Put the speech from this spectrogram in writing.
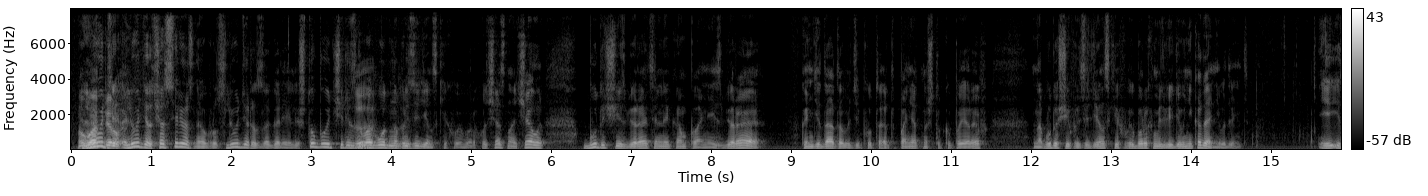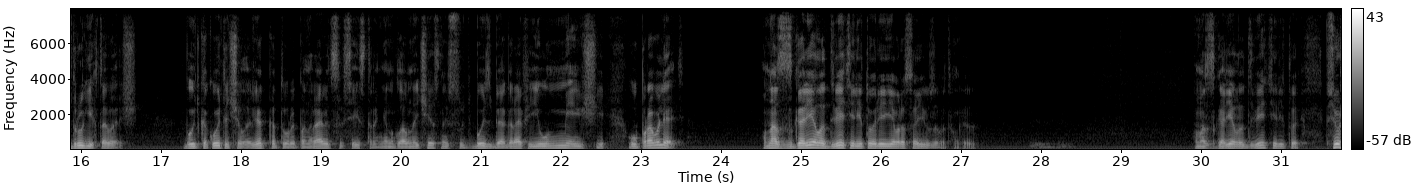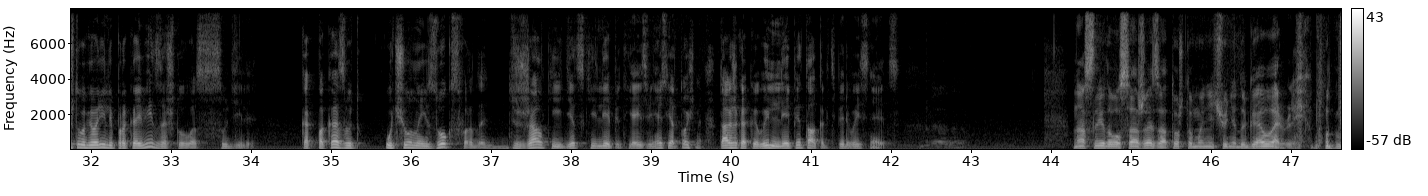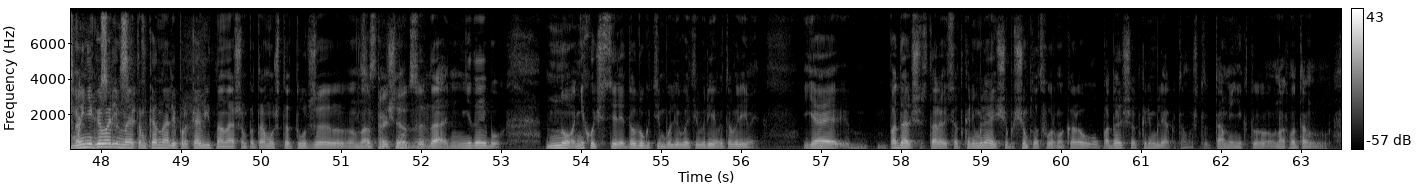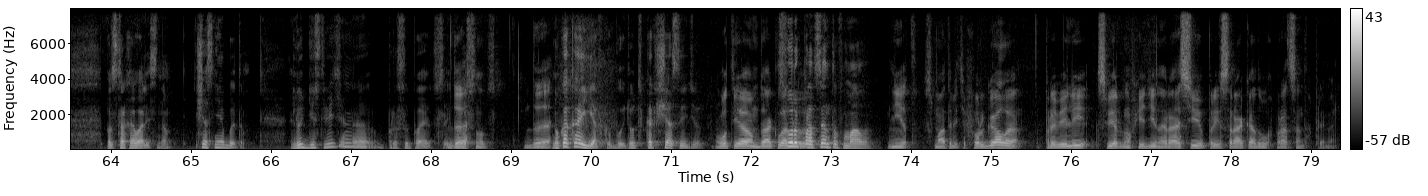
Ну, люди, люди, сейчас серьезный вопрос. Люди разогорели. Что будет через Да, два года на да. президентских выборах? Вот сейчас начало будущей избирательной кампании. Избирая кандидатов в депутаты, понятно, что КПРФ на будущих президентских выборах Медведева никогда не выдвинет. И, и других товарищей. Будет какой-то человек, который понравится всей стране, но главное честный, с судьбой, с биографией и умеющий управлять. У нас сгорело две территории Евросоюза в этом году. У нас сгорело две территории. Все, что вы говорили про ковид, за что вас судили, как показывают ученые из Оксфорда, жалкий детский лепет. Я извиняюсь, я точно, так же, как и вы, лепетал, как теперь выясняется. нас следовало сажать за то, что мы ничего не договаривали. Вот Мы не говорим на сказать. этом канале про ковид на нашем, потому что тут же у нас Запретят, начнутся, да. не дай бог. Но не хочется терять друг друга, тем более в, эти время, в это время. Я подальше стараюсь от Кремля, еще почему платформа Караул, подальше от Кремля, потому что там мне никто, у нас мы там подстраховались. Нам. Сейчас не об этом. Люди действительно просыпаются и Да. проснутся. Да. Ну какая явка будет? Вот как сейчас идет. Вот я вам докладываю. 40% мало. Нет, смотрите, Фургала провели, свергнув Единую Россию при 42% примерно.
